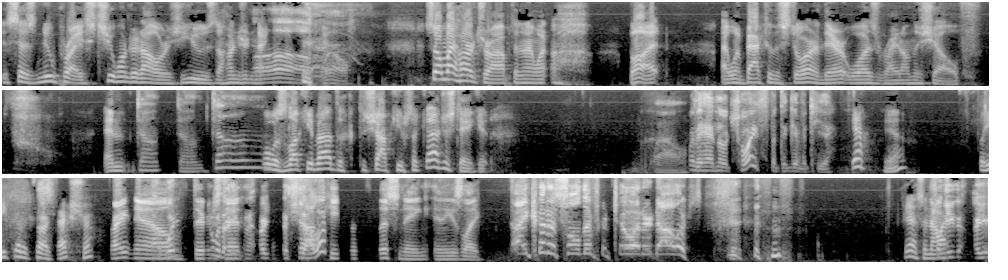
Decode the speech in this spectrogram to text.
it says new price two hundred dollars used one hundred. Oh, well. So my heart dropped, and I went, oh. but I went back to the store, and there it was, right on the shelf. And Dun, dun, dun. what was lucky about it, the, the shopkeeper's like, "Yeah, just take it." Wow. Well, they had no choice but to give it to you. Yeah, Yeah. Well, he could have charged extra. Right now, Uh, what- there's what, are that gonna- are you gonna sell it? shopkeeper listening, and he's like, I could have sold it for $200. Yeah, so So now are you, are you,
